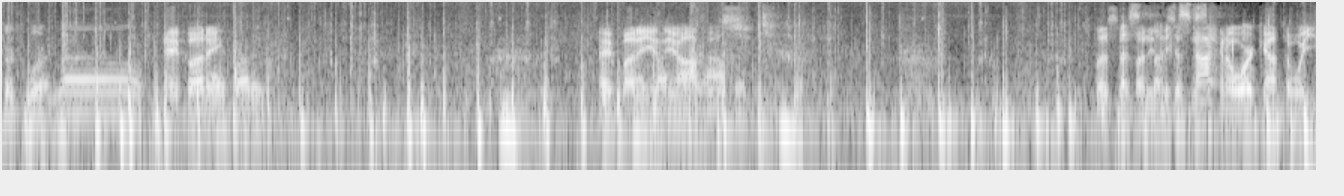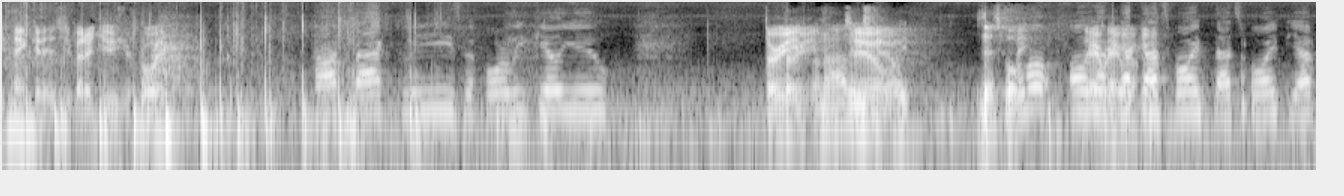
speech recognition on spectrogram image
third floor. Hello. Hey, buddy. Hey, buddy. Hey, buddy in Buddy the office. Listen, Listen, buddy, buddy, this this is is not not going to work out the way you think it is. You better use your voice. Talk back, please, before we kill you. Three, I don't know how to use two. Is this VoIP? Oh, oh, There yep, we yep, that's VoIP, that's VoIP, yep.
